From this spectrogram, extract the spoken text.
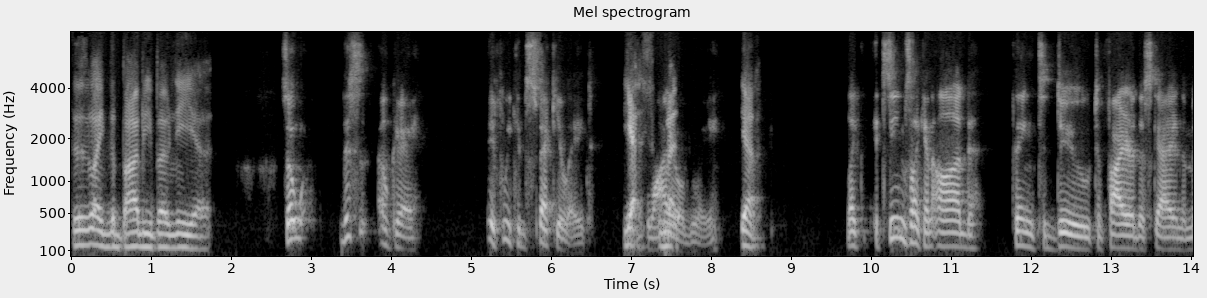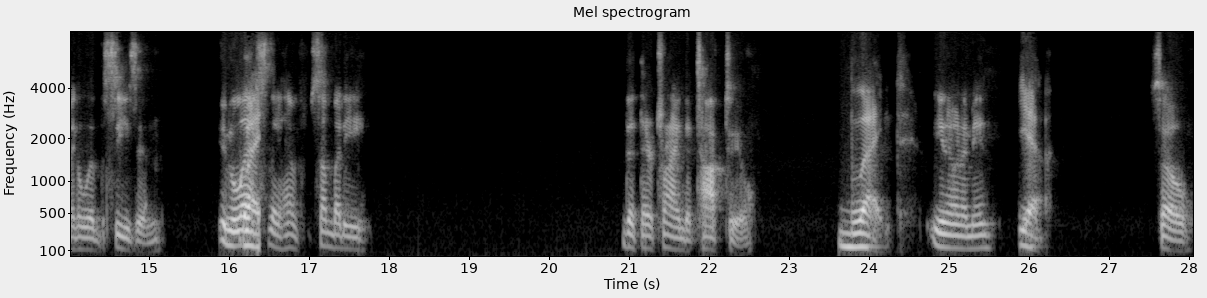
this is like the Bobby Bonilla. So this okay. If we could speculate Yes. wildly, Yeah. like it seems like an odd thing to do to fire this guy in the middle of the season, unless they have somebody that they're trying to talk to. Right. You know what I mean? Yeah. So,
